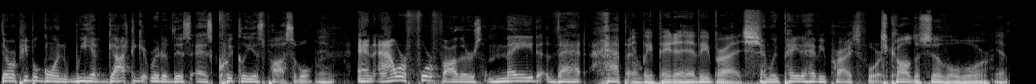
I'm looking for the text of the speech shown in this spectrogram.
there were people going, "We have got to get rid of this as quickly as possible." And our forefathers made that happen. and we paid a heavy price. and we paid a heavy price for it. it's called the civil war. Yep.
